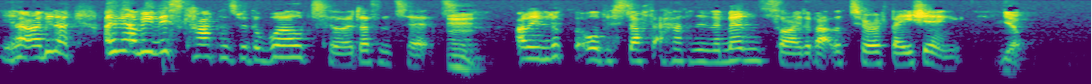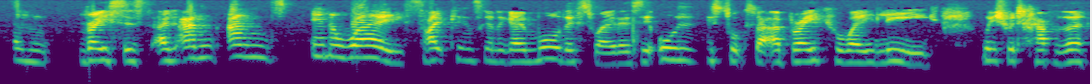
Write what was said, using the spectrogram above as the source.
Yeah, I mean, I, I mean, this happens with the world tour, doesn't it? Mm. I mean, look at all the stuff that happened in the men's side about the tour of Beijing. Yep. And races, and, and, and in a way, cycling's going to go more this way. There's all these talks about a breakaway league, which would have the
